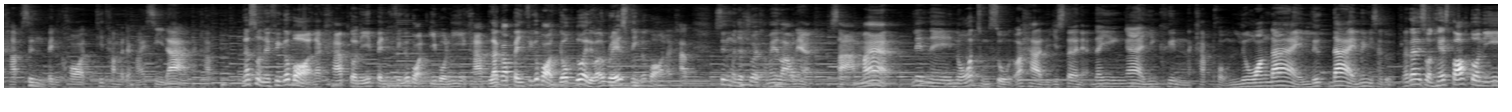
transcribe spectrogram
นะครับ ซึ่งเป็นคอที่ทำมาจากไม้ซีด้านะครับและส่วนในฟิงเกอร์บอร์ดนะครับตัวนี้เป็นฟิงเกอร์บอร์ดอีโบนีครับแล้วก็เป็นฟิงเกอร์บอร์ดยกด้วยหรือว่าเรสฟิงเกอร์บอร์ดนะครับซึ่งมันจะช่วยทำให้เราเนี่ยสามารถเล่นในโน้ตสูงๆหรือว่า hard register เนี่ยได้ง่ายยิ่งขึ้นนะครับผมล้วงได้ลึกได้ไม่มีสะดุด แล้วก็ในส่วน headstock ตัวนี้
